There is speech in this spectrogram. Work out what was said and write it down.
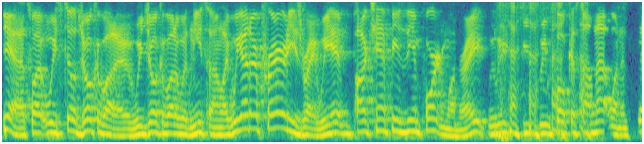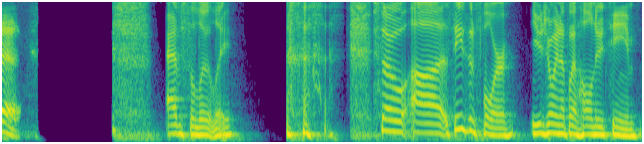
Yeah, that's why we still joke about it. We joke about it with Nissan. Like we got our priorities right. We have Pog Champions the important one, right? We, we, we focused on that one instead. Absolutely. so uh, season four, you join up with a whole new team,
